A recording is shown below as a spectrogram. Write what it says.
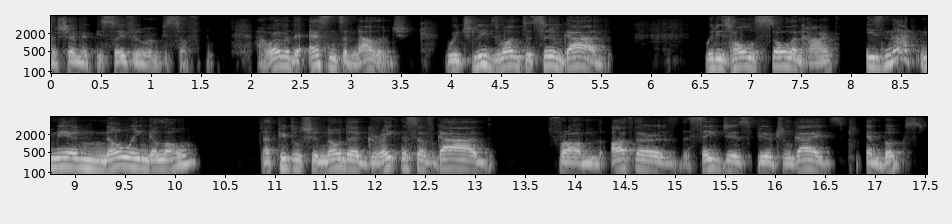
Hashem. However, the essence of knowledge, which leads one to serve God with his whole soul and heart, is not mere knowing alone. That people should know the greatness of God from authors, the sages, spiritual guides, and books.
